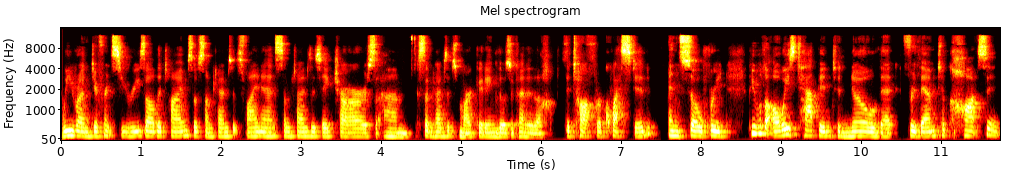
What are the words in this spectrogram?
we run different series all the time. So sometimes it's finance, sometimes it's HRs, um, sometimes it's marketing. Those are kind of the, the top requested. And so for people to always tap in to know that for them to constantly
